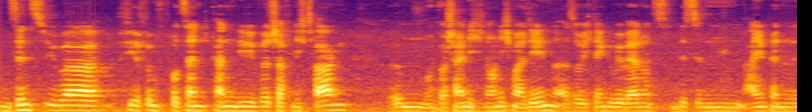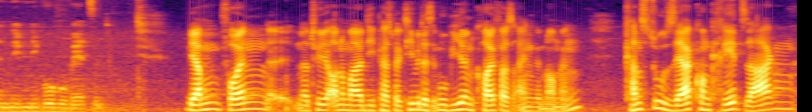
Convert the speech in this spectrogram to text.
ein Zins über 4, 5 Prozent kann die Wirtschaft nicht tragen und wahrscheinlich noch nicht mal den. Also ich denke, wir werden uns ein bisschen einpendeln in dem Niveau, wo wir jetzt sind. Wir haben vorhin äh, natürlich auch nochmal die Perspektive des Immobilienkäufers eingenommen. Kannst du sehr konkret sagen,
